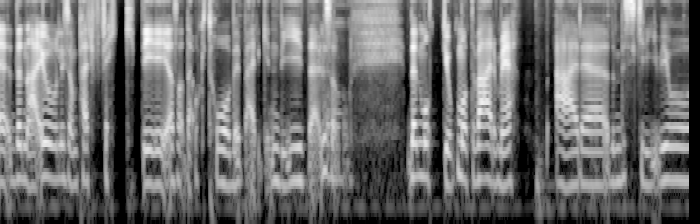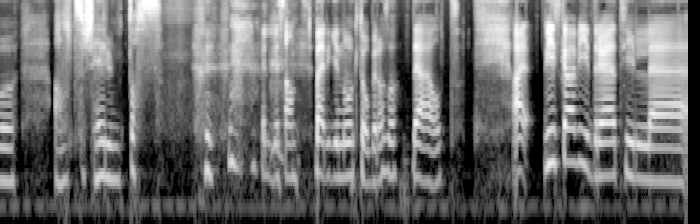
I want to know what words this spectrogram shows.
eh, den er jo liksom perfekt i altså, Det er oktober, Bergen by. Det er liksom, Den måtte jo på en måte være med. Er, eh, den beskriver jo alt som skjer rundt oss. Veldig sant. Bergen og oktober, altså. Det er alt. Nei, vi skal videre til eh,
